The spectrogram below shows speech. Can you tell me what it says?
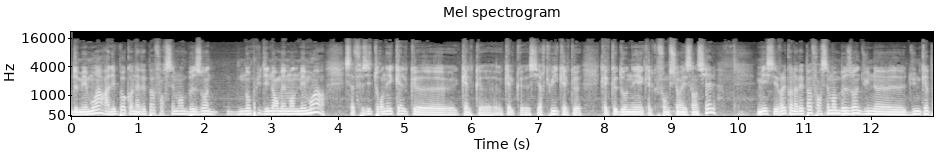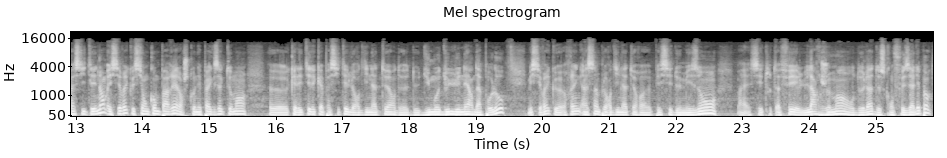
de mémoire. À l'époque, on n'avait pas forcément besoin non plus d'énormément de mémoire ça faisait tourner quelques quelques quelques circuits, quelques quelques données, quelques fonctions essentielles mais c'est vrai qu'on n'avait pas forcément besoin d'une euh, d'une capacité énorme. Et c'est vrai que si on comparait, alors je connais pas exactement euh, quelles étaient les capacités de l'ordinateur de, du module lunaire d'Apollo, mais c'est vrai que rien un simple ordinateur euh, PC de maison, bah, c'est tout à fait largement au-delà de ce qu'on faisait à l'époque.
